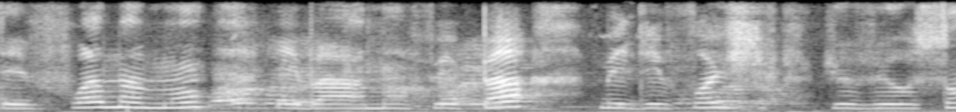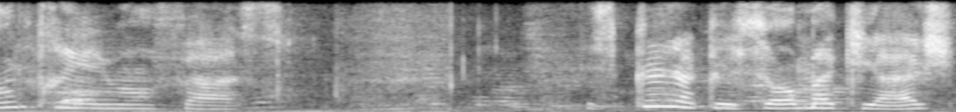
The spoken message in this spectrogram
Des fois, maman, eh ben, elle m'en fait pas, mais des fois, je, je vais au centre et ils m'en fassent. Est-ce qu'il y a que ça en maquillage?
